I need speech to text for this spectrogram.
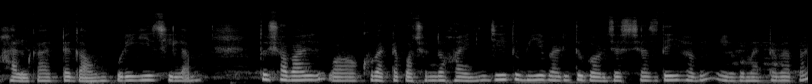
হালকা একটা গাউন পরে গিয়েছিলাম। তো সবাই খুব একটা পছন্দ হয়নি। যেহেতু বিয়ে বাড়ি তো গরজাস সাজতেই হবে, এরকম একটা ব্যাপার।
